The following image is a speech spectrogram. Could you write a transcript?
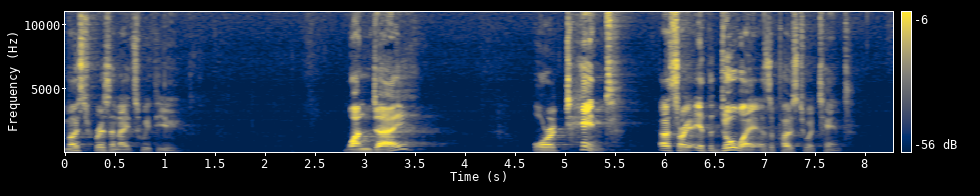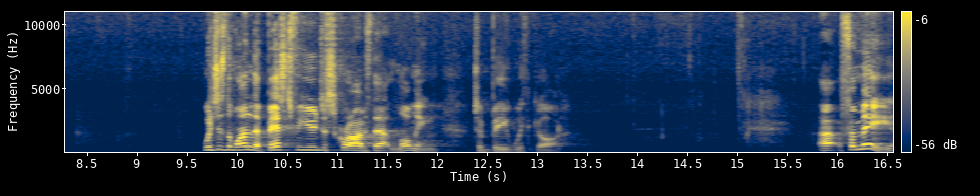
most resonates with you? One day or a tent? Oh, sorry, at the doorway as opposed to a tent? Which is the one that best for you describes that longing to be with God? Uh, for me,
